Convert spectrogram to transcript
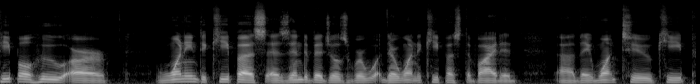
people who are wanting to keep us as individuals. We're, they're wanting to keep us divided. Uh, they want to keep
